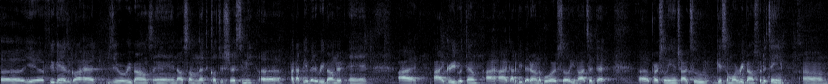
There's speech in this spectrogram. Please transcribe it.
Uh, yeah, a few games ago I had zero rebounds, and that was something that the coaches stressed to me. Uh, I got to be a better rebounder, and I I agreed with them. I, I got to be better on the board, so you know I took that uh, personally and tried to get some more rebounds for the team. Um,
